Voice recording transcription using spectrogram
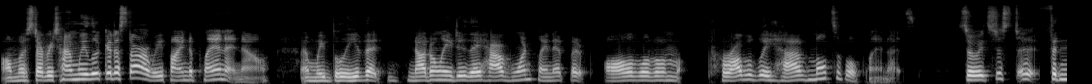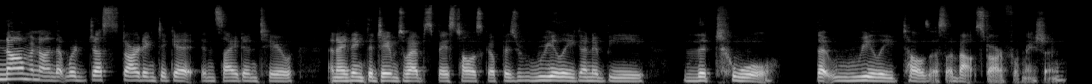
Almost every time we look at a star, we find a planet now. And we believe that not only do they have one planet, but all of them probably have multiple planets. So it's just a phenomenon that we're just starting to get insight into. And I think the James Webb Space Telescope is really going to be the tool that really tells us about star formation.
